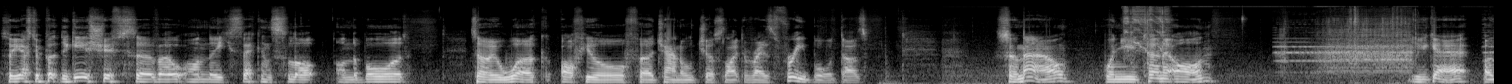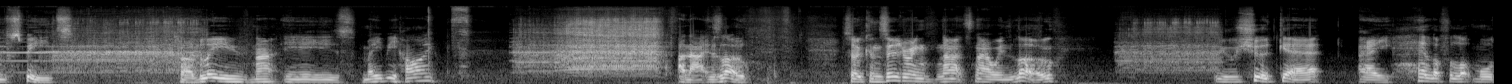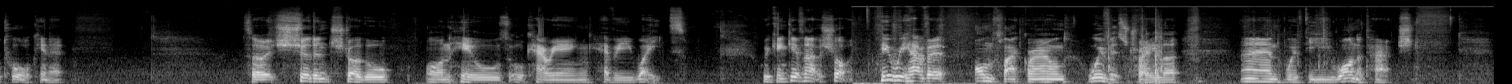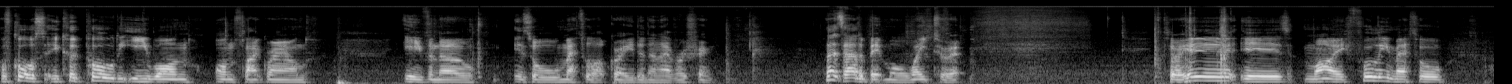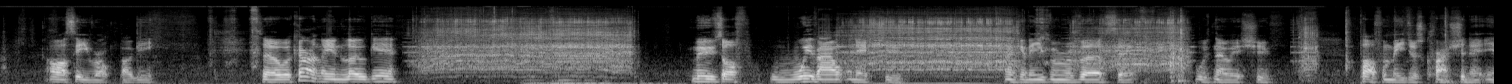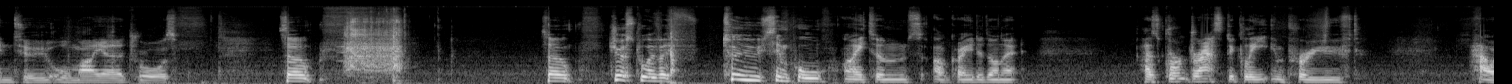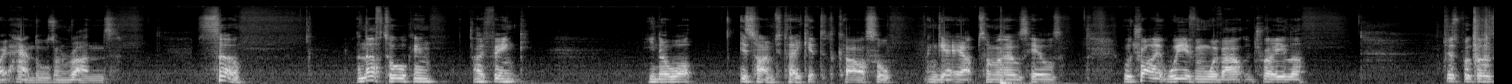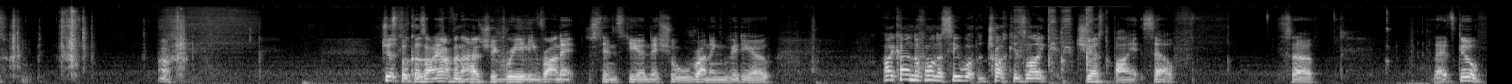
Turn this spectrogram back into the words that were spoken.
so you have to put the gear shift servo on the second slot on the board so it'll work off your third channel just like the Res 3 board does. So now when you turn it on you get both speeds. So I believe that is maybe high and that is low. So considering that's now in low you should get a hell of a lot more torque in it. So it shouldn't struggle on hills or carrying heavy weights. We can give that a shot. Here we have it on flat ground with its trailer and with the E1 attached. Of course it could pull the E1 on flat ground even though it's all metal upgraded and everything. Let's add a bit more weight to it. So here is my fully metal RC rock buggy. So we're currently in low gear. Moves off without an issue. I can even reverse it with no issue. Apart from me just crashing it into all my uh, drawers. So, so just with two simple items upgraded on it, has drastically improved how it handles and runs. So, enough talking. I think, you know what, it's time to take it to the castle and get it up some of those hills. We'll try it with and without the trailer. Just because... Oh, just because I haven't actually really run it since the initial running video I kind of want to see what the truck is like just by itself. So, let's go.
